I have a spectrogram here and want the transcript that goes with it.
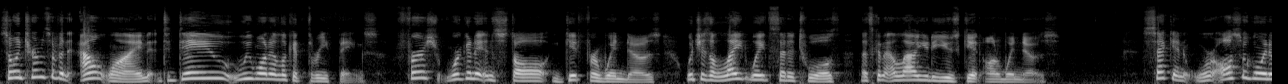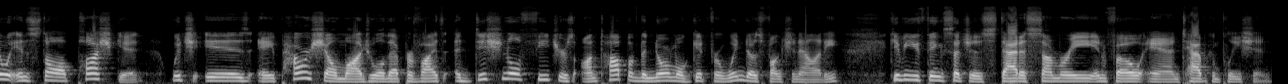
So in terms of an outline, today we want to look at three things. First, we're going to install Git for Windows, which is a lightweight set of tools that's going to allow you to use Git on Windows. Second, we're also going to install PoshGit, which is a PowerShell module that provides additional features on top of the normal Git for Windows functionality, giving you things such as status summary info and tab completion.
